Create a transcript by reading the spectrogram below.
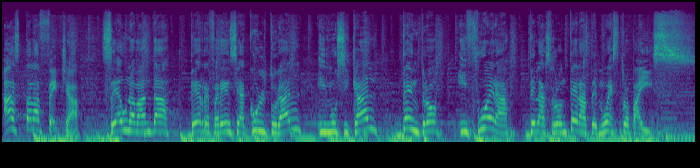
hasta la fecha, sea una banda de referencia cultural y musical dentro y fuera de las fronteras de nuestro país.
